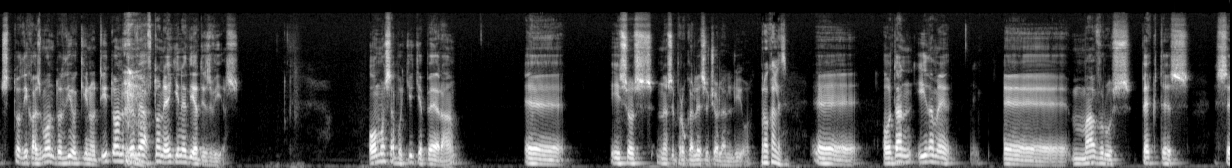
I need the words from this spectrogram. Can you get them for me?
στο διχασμό των δύο κοινοτήτων. Βέβαια αυτόν έγινε δια της βίας. Όμως από εκεί και πέρα ε, ίσως να σε προκαλέσω κιόλα λίγο. Προκάλεσε. Ε, όταν είδαμε ε, μαύρους παίκτες σε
